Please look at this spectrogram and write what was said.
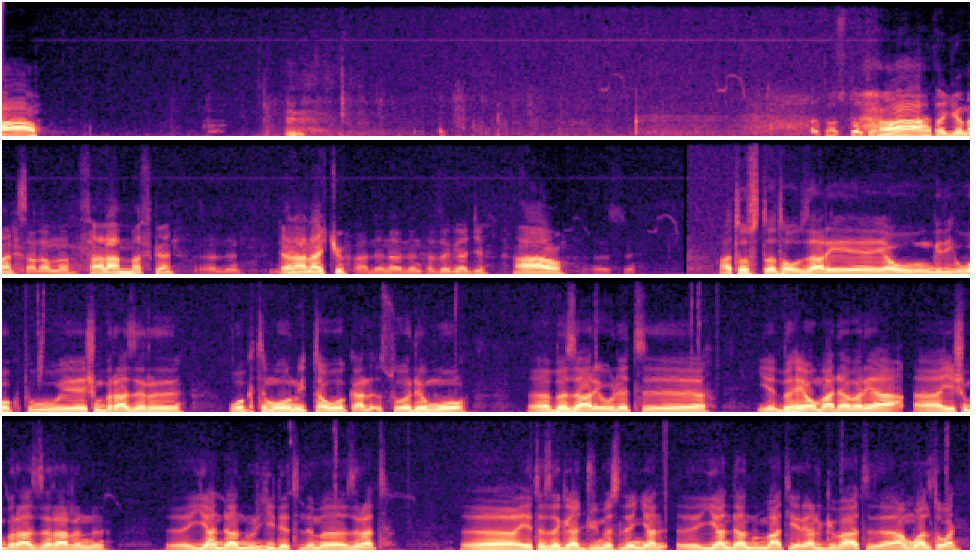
አዎ! አቶ ጀማል! ሰላም ነው። ሰላም መስገን! ደህና ናችሁ? አለን አለን። ተዘጋጀ? አዎ አቶ ስጦታው ዛሬ ያው እንግዲህ ወቅቱ የሽምብራ ዘር ወቅት መሆኑ ይታወቃል። እሱ ደግሞ በዛሬው ዕለት በህያው ማዳበሪያ የሽምብራ አዘራርን እያንዳንዱን ሂደት ለመዝራት የተዘጋጁ ይመስለኛል። እያንዳንዱን ማቴሪያል ግብአት አሟልተዋል።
